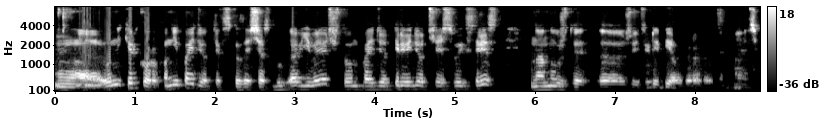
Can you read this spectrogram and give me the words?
он не Киркоров, он не пойдет, так сказать, сейчас объявлять, что он пойдет, переведет часть своих средств на нужды э, жителей Белгорода, понимаете.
